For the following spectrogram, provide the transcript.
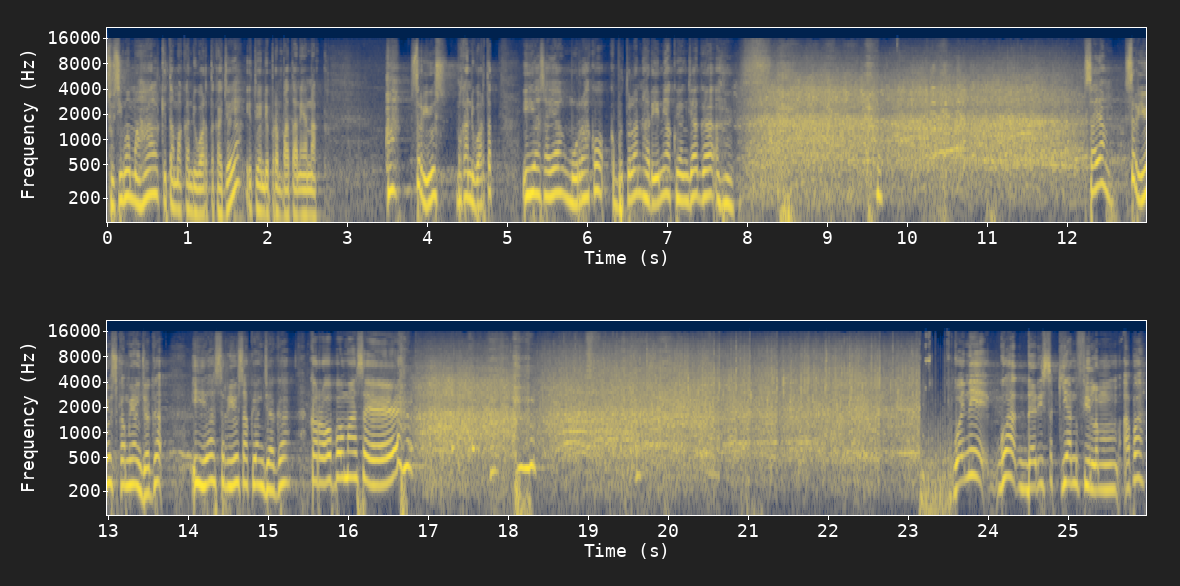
sushi mah mahal, kita makan di warteg aja ya, itu yang di perempatan enak. Hah, serius? Makan di warteg? Iya sayang, murah kok. Kebetulan hari ini aku yang jaga. sayang, serius kamu yang jaga? Iya serius aku yang jaga. Karo apa mas eh? gue ini gue dari sekian film apa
